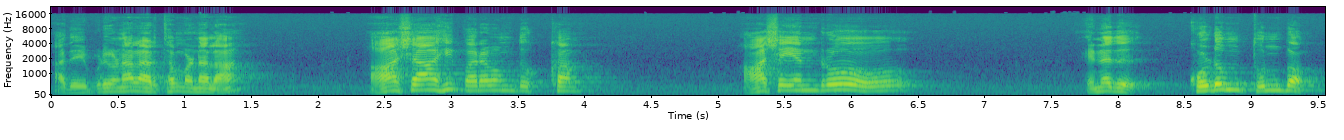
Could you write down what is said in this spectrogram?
அதை எப்படி வேணாலும் அர்த்தம் பண்ணலாம். ஆஷாஹி பரமம் துக்கம். ஆசையன்றோ என்னது? கொடும் துன்பம்.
